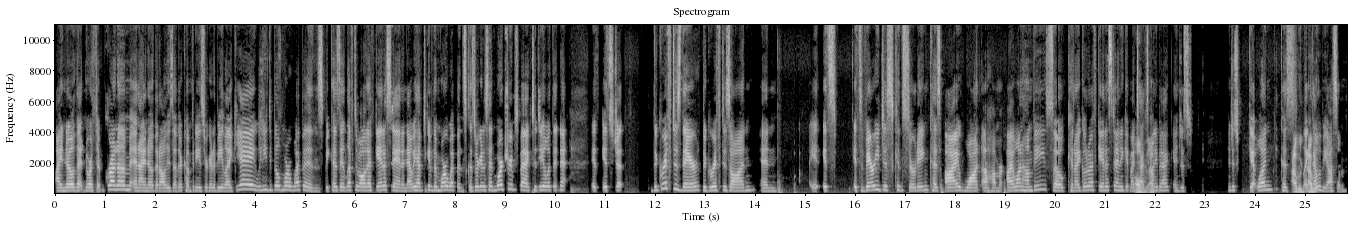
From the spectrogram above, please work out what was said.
I know that Northrop Grumman and I know that all these other companies are going to be like, "Yay, we need to build more weapons because they left them all in Afghanistan, and now we have to give them more weapons because they're going to send more troops back to deal with it." Now, it, it's just the grift is there, the grift is on, and it, it's it's very disconcerting because I want a Hummer, I want a Humvee. So can I go to Afghanistan and get my Oh, tax yeah. money back and just and just get one? Because I would- like I that would- would be awesome.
